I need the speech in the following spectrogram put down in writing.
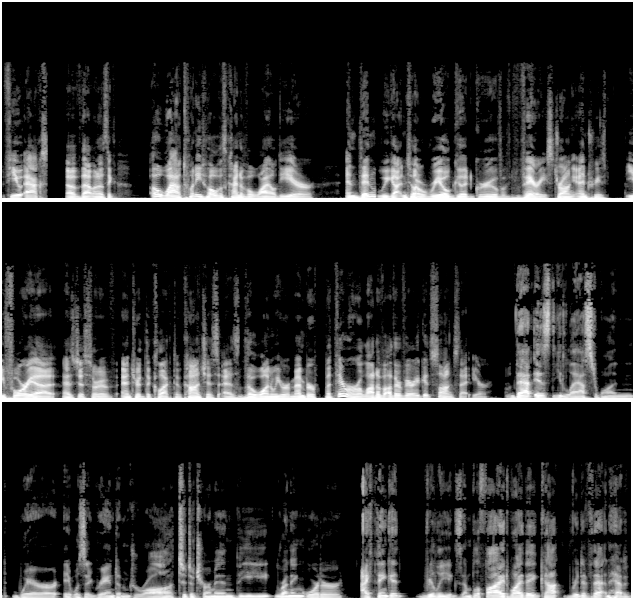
few acts of that one, I was like, oh wow, 2012 was kind of a wild year. And then we got into a real good groove of very strong entries. Euphoria has just sort of entered the collective conscious as the one we remember, but there were a lot of other very good songs that year. That is the last one where it was a random draw to determine the running order. I think it really exemplified why they got rid of that and had it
